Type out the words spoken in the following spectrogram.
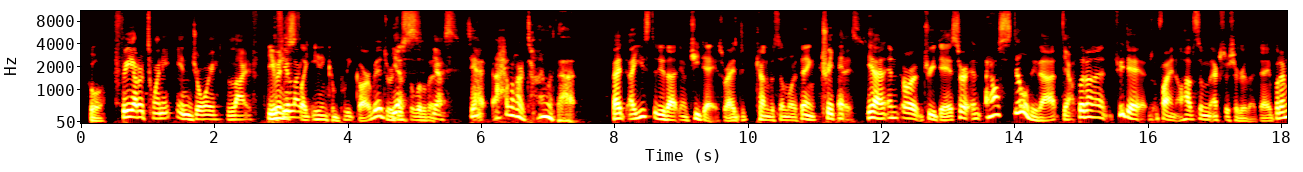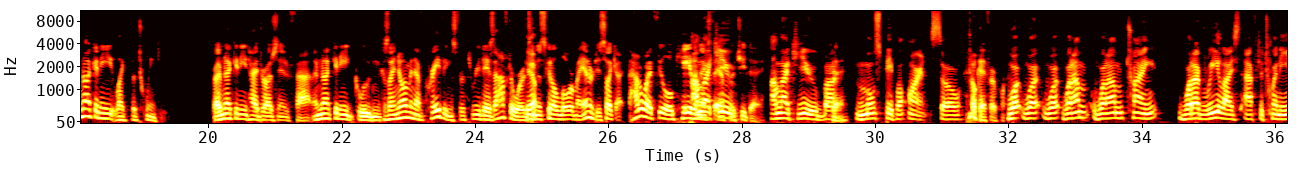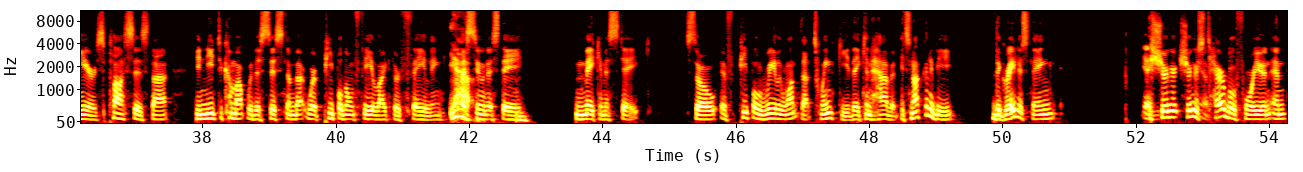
Cool. Three out of 20 enjoy life. Even just like, eating complete garbage or yes, just a little bit? Yes. See, I, I have a hard time with that. I, I used to do that, you know, cheat days, right? Kind of a similar thing. Treat And- days. Yeah, and or treat days, sure, and, and I'll still do that. Yeah. But on a treat day, fine, I'll have some extra sugar that day, but I'm not going to eat like the Twinkies. Right? I'm not going to eat hydrogenated fat. I'm not going to eat gluten because I know I'm going to have cravings for three days afterwards, Yep. and it's going to lower my energy. So, like, how do I feel okay the I'm next like day you. after a cheat day? I'm like you, but Okay. most people aren't. So Okay, fair point. what, what, what, what I'm what I'm trying what I've realized after 20 years plus is that you need to come up with a system that where people don't feel like they're failing Yeah. as soon as they make a mistake. So if people really want that Twinkie, they can have it. It's not going to be the greatest thing. Yeah, sugar sugar's terrible for you and, and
